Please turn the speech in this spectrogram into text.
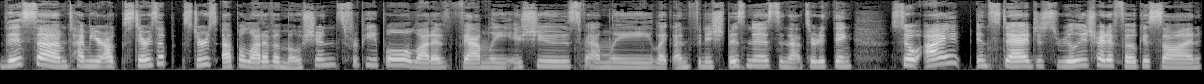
this um, time of year stirs up stirs up a lot of emotions for people, a lot of family issues, family like unfinished business and that sort of thing. So I instead just really try to focus on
